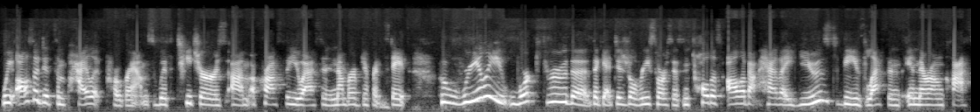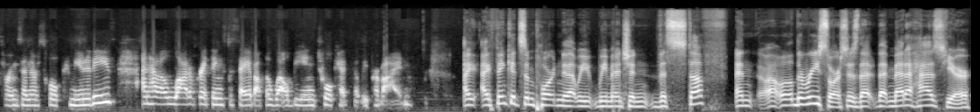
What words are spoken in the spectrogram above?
we also did some pilot programs with teachers um, across the US in a number of different states who really worked through the, the Get Digital resources and told us all about how they used these lessons in their own classrooms and their school communities and had a lot of great things to say about the well being toolkits that we provide. I, I think it's important that we we mention the stuff and uh, the resources that that Meta has here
